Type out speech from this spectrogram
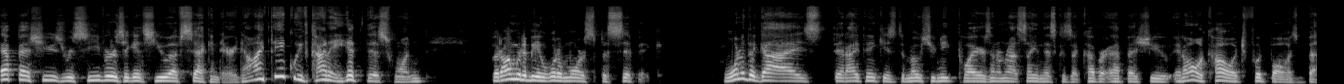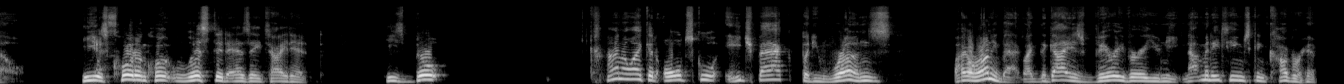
FSU's receivers against UF secondary. Now, I think we've kind of hit this one, but I'm going to be a little more specific. One of the guys that I think is the most unique players, and I'm not saying this because I cover FSU in all of college football, is Bell. He yes. is quote unquote listed as a tight end. He's built kind of like an old school H back, but he runs like a running back. Like the guy is very, very unique. Not many teams can cover him.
